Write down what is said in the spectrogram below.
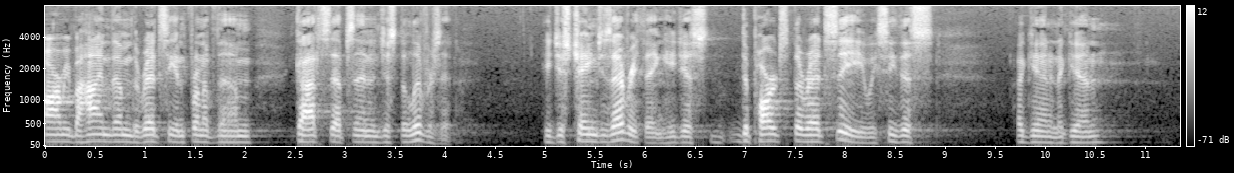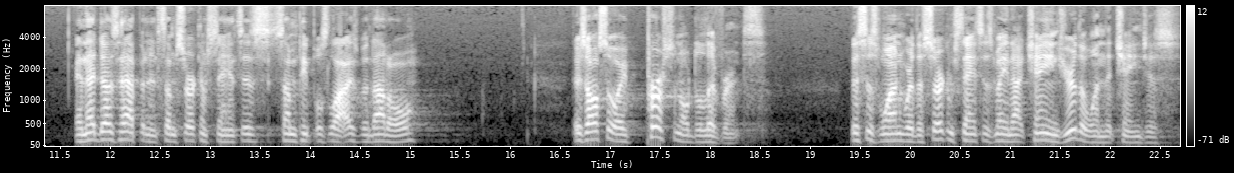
army behind them, the Red Sea in front of them. God steps in and just delivers it. He just changes everything. He just departs the Red Sea. We see this again and again. And that does happen in some circumstances, some people's lives, but not all. There's also a personal deliverance. This is one where the circumstances may not change, you're the one that changes.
